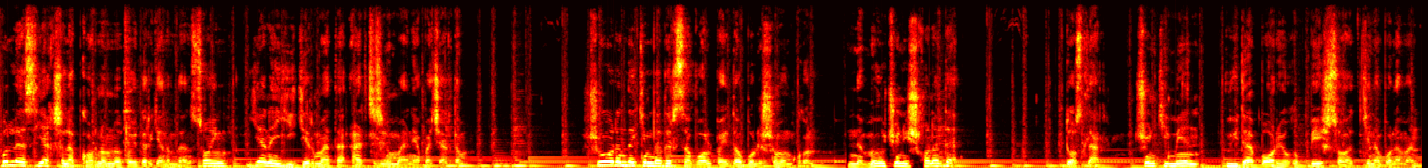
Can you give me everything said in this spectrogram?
Xullas, yaxshilab qornimni to'ydirganimdan so'ng yana 20 ta отжимание bajardim. Shu o'rinda kimdadir savol paydo bo'lishi mumkin. Nima uchun ishxonada? Do'stlar, chunki men uyda bor yo'g'i 5 soatgina bo'laman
